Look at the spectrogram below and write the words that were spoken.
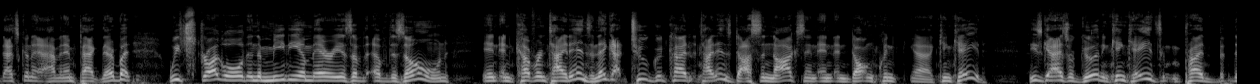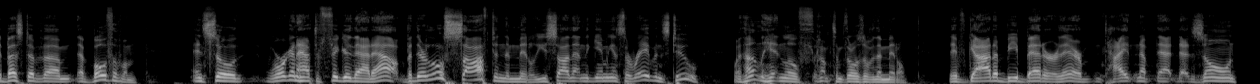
that's going to have an impact there. But we've struggled in the medium areas of, of the zone in, in covering tight ends, and they got two good tight tight ends, Dawson Knox and, and, and Dalton Quin, uh, Kincaid. These guys are good, and Kincaid's probably the best of, um, of both of them. And so we're going to have to figure that out. But they're a little soft in the middle. You saw that in the game against the Ravens too, with Huntley hitting little some throws over the middle. They've got to be better there, tighten up that that zone.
